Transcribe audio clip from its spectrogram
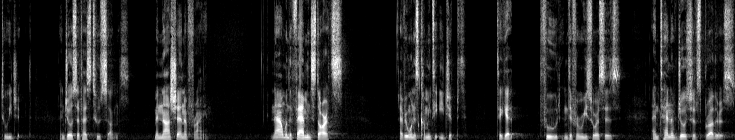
to Egypt. And Joseph has two sons, Menashe and Ephraim. Now, when the famine starts, everyone is coming to Egypt to get food, and different resources, and ten of Joseph's brothers,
